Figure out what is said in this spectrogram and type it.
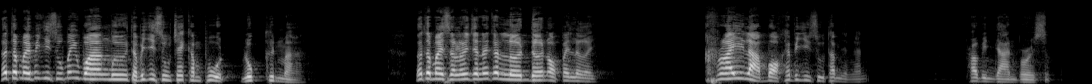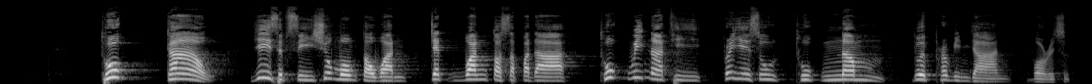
แล้วทำไมพระเยซูไม่วางมือแต่พระเยซูใช้คำพูดลุกขึ้นมา แล้วทำไมหลังจากนั้นก็เลินเดินออกไปเลย ใครล่ะบอกให้พระเยซูทำอย่างนั้น พระวิญญาณบริสุทธิ์ ทุกก้ายี่สิบสี่ชั่วโมงต่อวันเจ็ดวันต่อสัปปดาห์ ทุกวินาที พระเยซูถูกนำด้วยพระวิญญาณบริสุทธิ์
